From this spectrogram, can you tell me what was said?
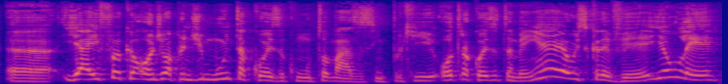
Uh, e aí foi onde eu aprendi muita coisa com o Tomás, assim, porque outra coisa também é eu escrever e eu ler.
